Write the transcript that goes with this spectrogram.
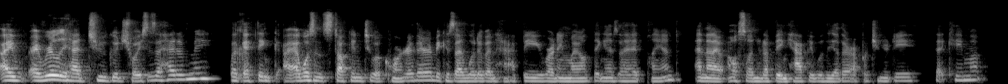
I, I really had two good choices ahead of me. Like I think I wasn't stuck into a corner there because I would have been happy running my own thing as I had planned. And then I also ended up being happy with the other opportunity that came up.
